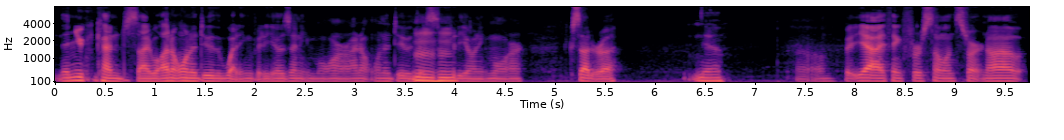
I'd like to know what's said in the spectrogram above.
then you can kind of decide well i don't want to do the wedding videos anymore i don't want to do this Mhm. video anymore etc yeah. Um, but yeah i think for someone starting out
